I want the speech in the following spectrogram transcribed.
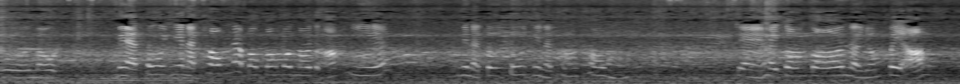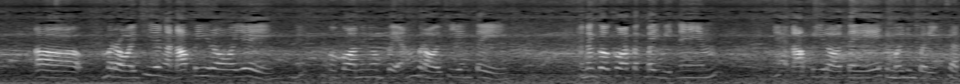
អូយម៉ូតមានអាទូចមានអាធំណាបងបងមួយម៉ូតទាំងអស់គ្នាមានអាទូចទូចមានអាធំធំ ចាហើយកងកនៅខ្ញុំពាក់អឺ100ជាងដល់200ទេណាកកនៅខ្ញុំពាក់100ជាងទេអានឹងកកទឹក3វៀតណាមណាដល់200ទេជាមួយខ្ញុំប៉ារីសិន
